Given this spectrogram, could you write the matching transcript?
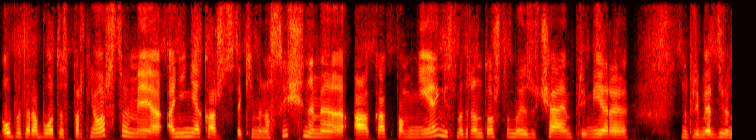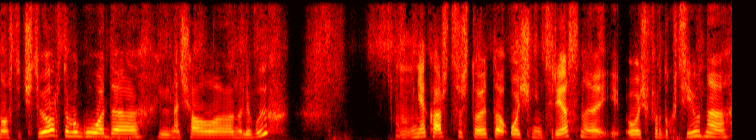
опыта работы с партнерствами, они не окажутся такими насыщенными, а как по мне, несмотря на то, что мы изучаем примеры, например, 94 -го года или начала нулевых, мне кажется, что это очень интересно и очень продуктивно.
